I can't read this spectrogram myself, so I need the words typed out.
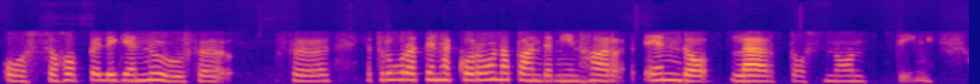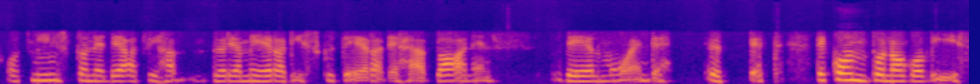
oss så hoppeligen nu för för jag tror att den här coronapandemin har ändå lärt oss någonting. Åtminstone det att vi har börjat mera diskutera det här barnens välmående öppet. Det kom på något vis,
